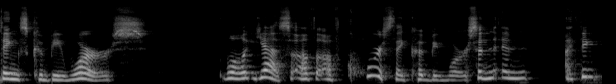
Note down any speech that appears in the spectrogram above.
things could be worse. Well, yes, of, of course they could be worse. And and I think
